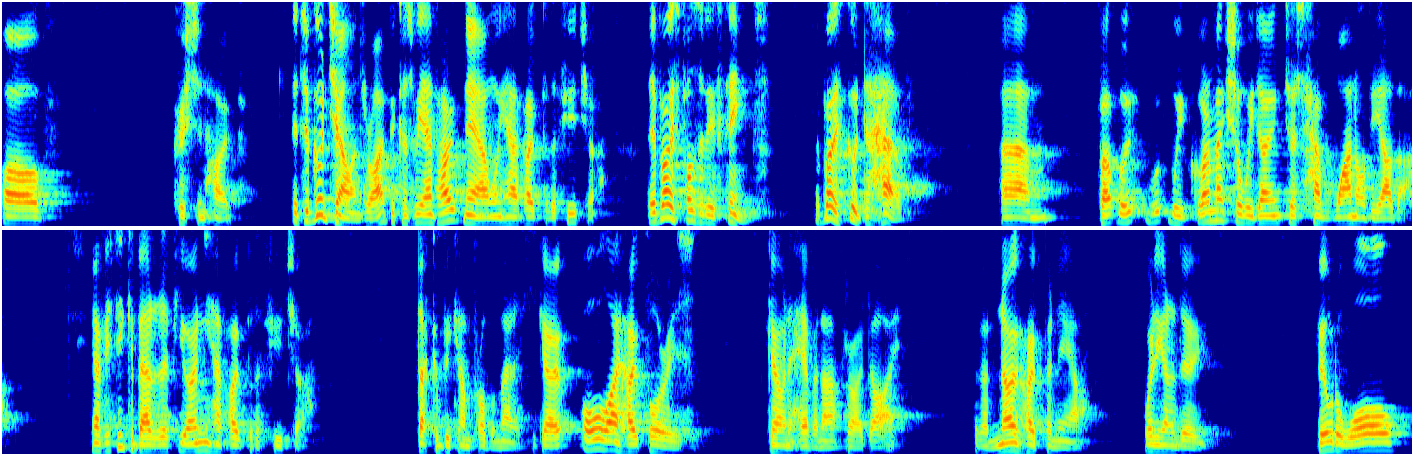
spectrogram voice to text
of Christian hope. It's a good challenge, right? Because we have hope now and we have hope for the future. They're both positive things. They're both good to have. Um, but we, we've got to make sure we don't just have one or the other. Now, if you think about it, if you only have hope for the future, that could become problematic. You go, all I hope for is going to heaven after I die. I've got no hope for now. What are you going to do? Build a wall,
